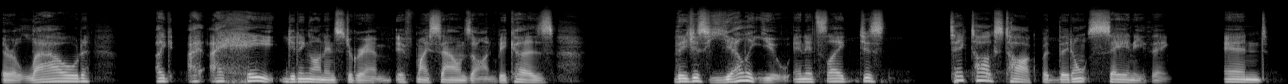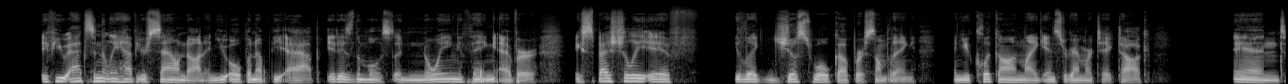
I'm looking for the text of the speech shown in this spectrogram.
They're loud. Like I, I hate getting on Instagram if my sound's on because they just yell at you and it's like just TikToks talk, but they don't say anything. And if you accidentally have your sound on and you open up the app, it is the most annoying thing ever, especially if you like just woke up or something and you click on like Instagram or TikTok and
